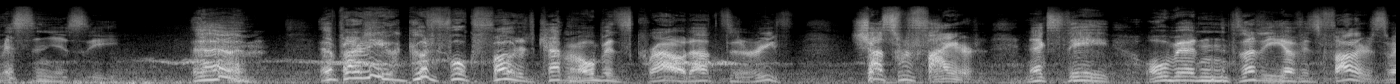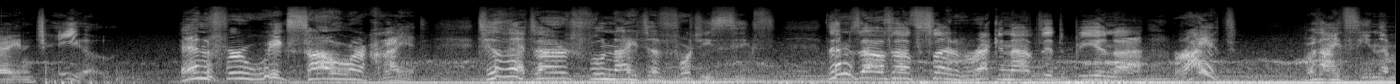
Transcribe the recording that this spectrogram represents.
missing, you see. Um, a party of good folk followed Captain Obed's crowd out to the reef. Shots were fired. Next day, Obed and 30 of his followers were in jail. And for weeks all were quiet. Till that artful night of 46. them out outside reckoned out it being a riot. But I'd seen them.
